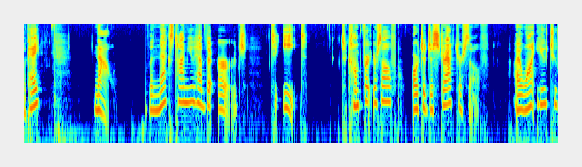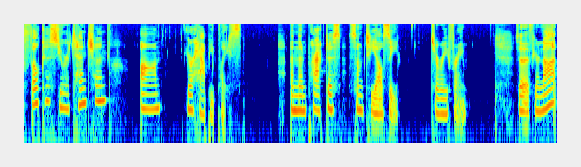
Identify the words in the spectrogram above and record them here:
Okay? Now, the next time you have the urge to eat, to comfort yourself, or to distract yourself, I want you to focus your attention on your happy place and then practice some TLC to reframe. So, if you're not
